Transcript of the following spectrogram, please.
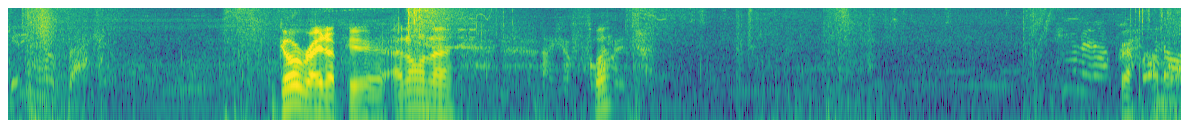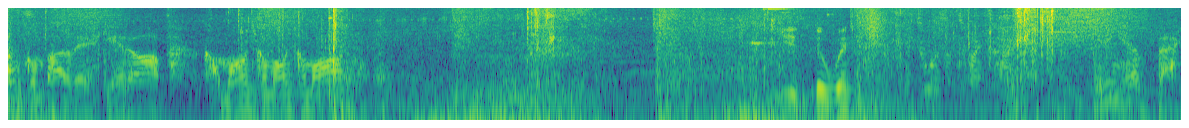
Getting health back. Go right up here. I don't wanna. I have What? Come on, compadre, get up. Come on, come on, come on. You doing? It wasn't my time. Bring her back.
